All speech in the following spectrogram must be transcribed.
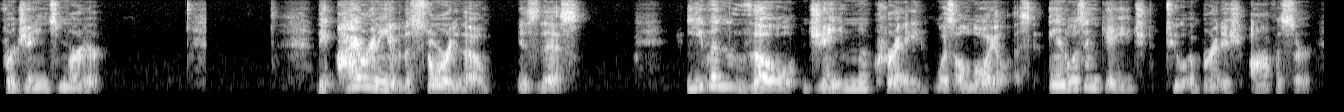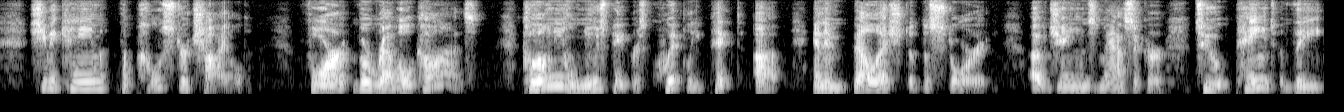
for Jane's murder. The irony of the story, though, is this. Even though Jane McCrea was a loyalist and was engaged to a British officer, she became the poster child for the rebel cause. Colonial newspapers quickly picked up and embellished the story of Jane's massacre to paint the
